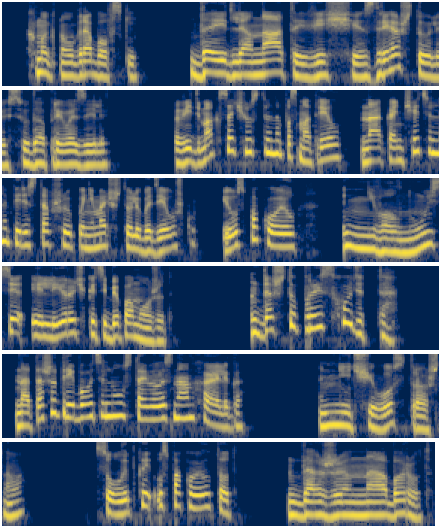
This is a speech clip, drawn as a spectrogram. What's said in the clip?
— хмыкнул Гробовский. «Да и для Наты вещи зря, что ли, сюда привозили?» Ведьмак сочувственно посмотрел на окончательно переставшую понимать что-либо девушку и успокоил. «Не волнуйся, Элирочка тебе поможет». «Да что происходит-то?» Наташа требовательно уставилась на Анхайлига. «Ничего страшного», — с улыбкой успокоил тот. «Даже наоборот.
